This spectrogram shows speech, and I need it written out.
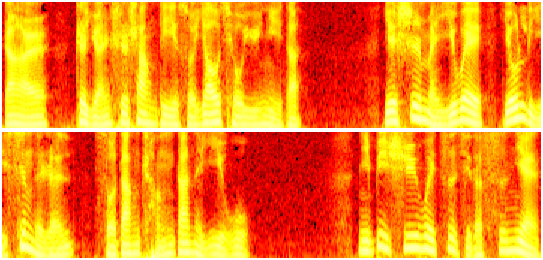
然而，这原是上帝所要求于你的，也是每一位有理性的人所当承担的义务。你必须为自己的思念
